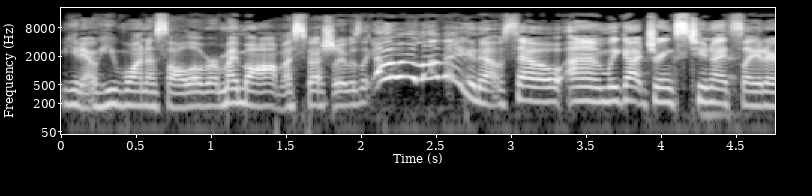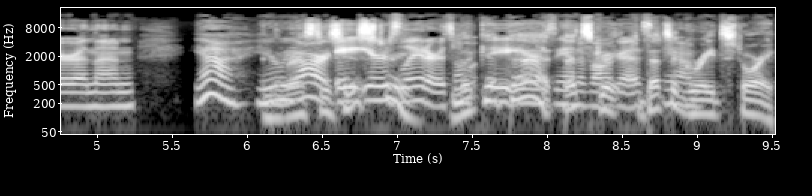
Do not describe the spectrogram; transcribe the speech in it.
you know, he won us all over. My mom, especially, was like, "Oh, I love it," you know. So um, we got drinks two nights later, and then yeah, here we are, eight years later. It's Look almost eight that. years, the end That's of great. August. That's Yeah. a great story.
